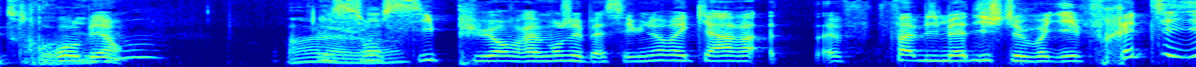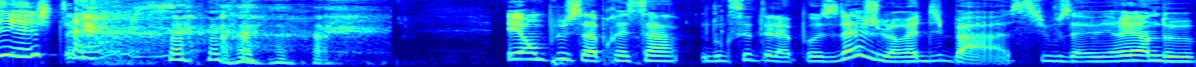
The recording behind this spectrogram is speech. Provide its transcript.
trop, trop bien. Oh là Ils sont là. si purs, vraiment. J'ai passé une heure et quart. Euh, Fab, il m'a dit, je te voyais frétiller. Et en plus, après ça, donc c'était la pause déj, je leur ai dit, bah, si vous avez rien de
